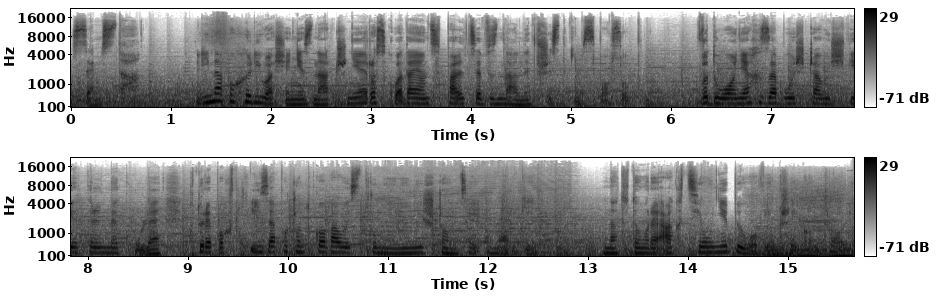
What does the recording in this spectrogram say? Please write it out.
zemsta. Lina pochyliła się nieznacznie, rozkładając palce w znany wszystkim sposób. W dłoniach zabłyszczały świetlne kule, które po chwili zapoczątkowały strumienie niszczącej energii. Nad tą reakcją nie było większej kontroli.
